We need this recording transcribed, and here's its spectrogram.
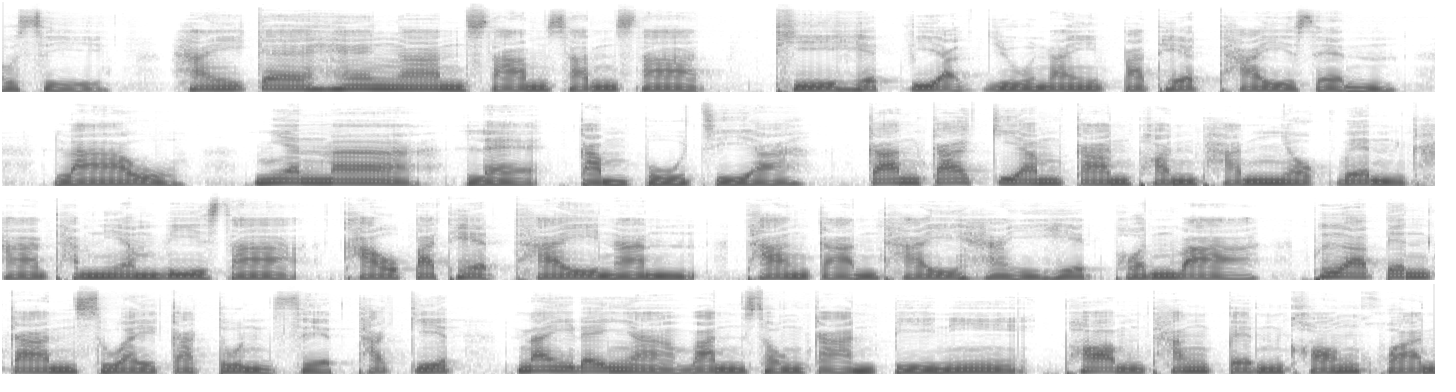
2024ให้แก่แห้งงานสามสันศาสตร์ที่เฮ็ดเวียกอยู่ในประเทศไทยเช่นลาว เมียนมา และกัมพูเจีย การกาเกียมการผ่อนพันยกเว้นค่าธรรมเนียมวีซ่าเข้าประเทศไทยนั้น ทางการไทยให้เหตุผลว่า เพื่อเป็นการสวยกระตุ้นเศรษฐกิจ ในได้หย่าวันสงการปีนี้พร้อมทั้งเป็นของขวัญ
